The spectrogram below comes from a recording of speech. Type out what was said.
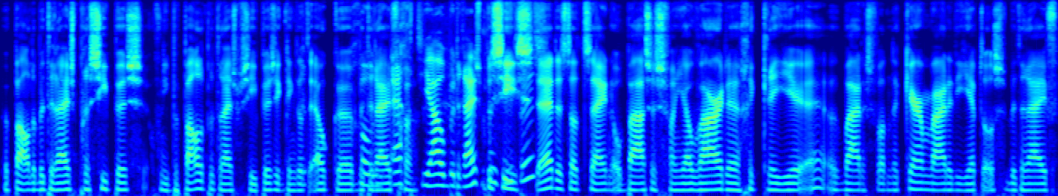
bepaalde bedrijven bedrijfsprincipes, of niet bepaalde bedrijfsprincipes. Ik denk dat elke Gewoon bedrijf. Echt jouw bedrijfsprincipes. Precies. Hè, dus dat zijn op basis van jouw waarden gecreëerd, hè, op basis van de kernwaarden die je hebt als bedrijf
